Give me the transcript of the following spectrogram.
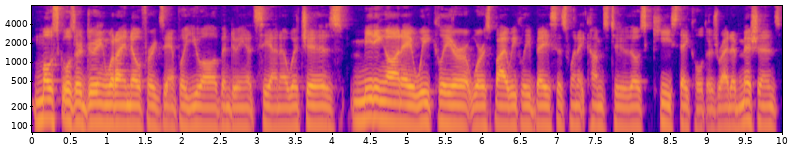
most schools are doing what I know, for example, you all have been doing at Siena, which is meeting on a weekly or at worst biweekly basis when it comes to those key stakeholders, right? Admissions,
